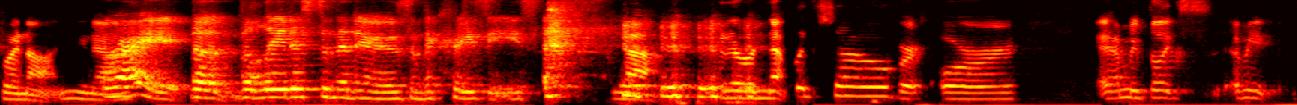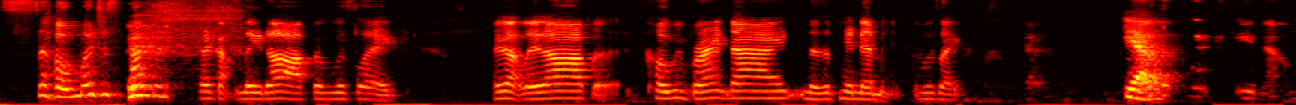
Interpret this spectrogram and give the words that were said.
going on, you know. Right. The the latest in the news and the crazies. yeah. Whatever Netflix show or or I mean, like I mean, so much has happened. I got laid off. It was like I got laid off. Kobe Bryant died. There's a pandemic. It was like, yeah, you know.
